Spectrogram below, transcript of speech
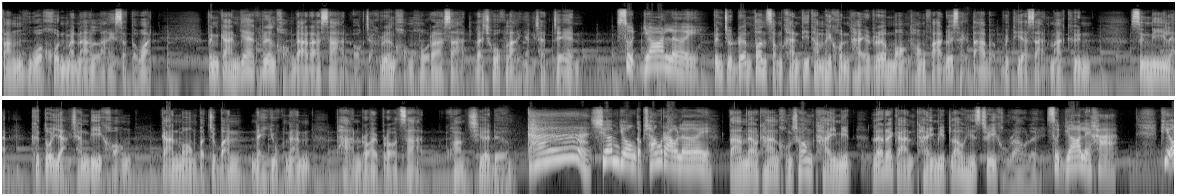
ฝังหัวคนมานานหลายศตวรรษ เป็นการแยกเรื่องของดาราศาสตร์ ออกจากเรื่องของโหราศาสตร์ และโชคลางอย่างชัดเจน สุดยอดเลย เป็นจุดเริ่มต้นสำคัญที่ทำให้คนไทยเริ่มมองท้องฟ้าด้วยสายตาแบบวิทยาศาสตร์มากขึ้น ซึ่งนี่แหละคือตัวอย่างชั้นดีของการมองปัจจุบันในยุคนั้น ผ่านรอยประวัติศาสตร์ ความเชื่อเดิมค่ะ เชื่อมโยงกับช่องเราเลย ตามแนวทางของช่องไทยมิตรและรายการไทยมิตรเล่า history ของเราเลย สุดยอดเลยค่ะ พี่โอ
